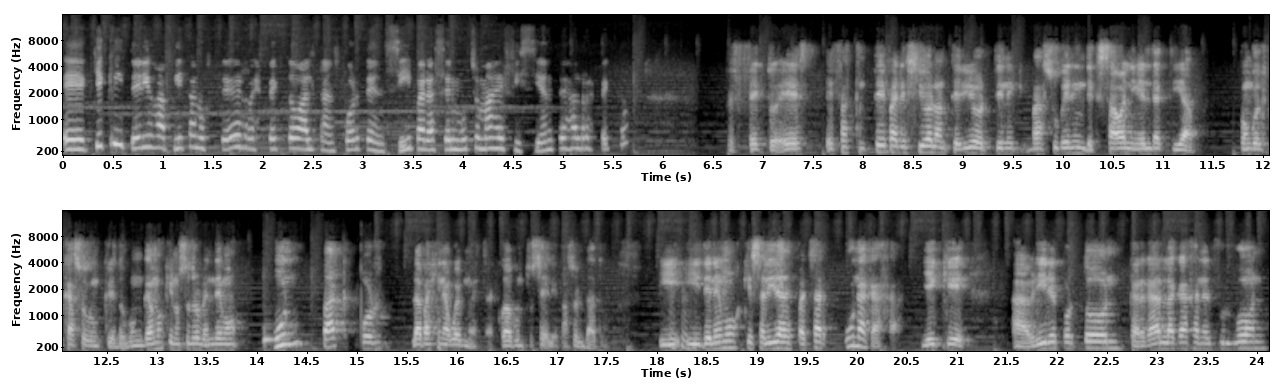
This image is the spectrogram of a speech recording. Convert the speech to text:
eh, qué criterios aplican ustedes respecto al transporte en sí para ser mucho más eficientes al respecto? Perfecto, es, es bastante parecido a lo anterior, tiene, va súper indexado al nivel de actividad. Pongo el caso concreto, pongamos que nosotros vendemos un pack por la página web nuestra, coda.cl, paso el dato, y, y, tenemos que salir a despachar una caja, y hay que abrir el portón, cargar la caja en el furgón,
